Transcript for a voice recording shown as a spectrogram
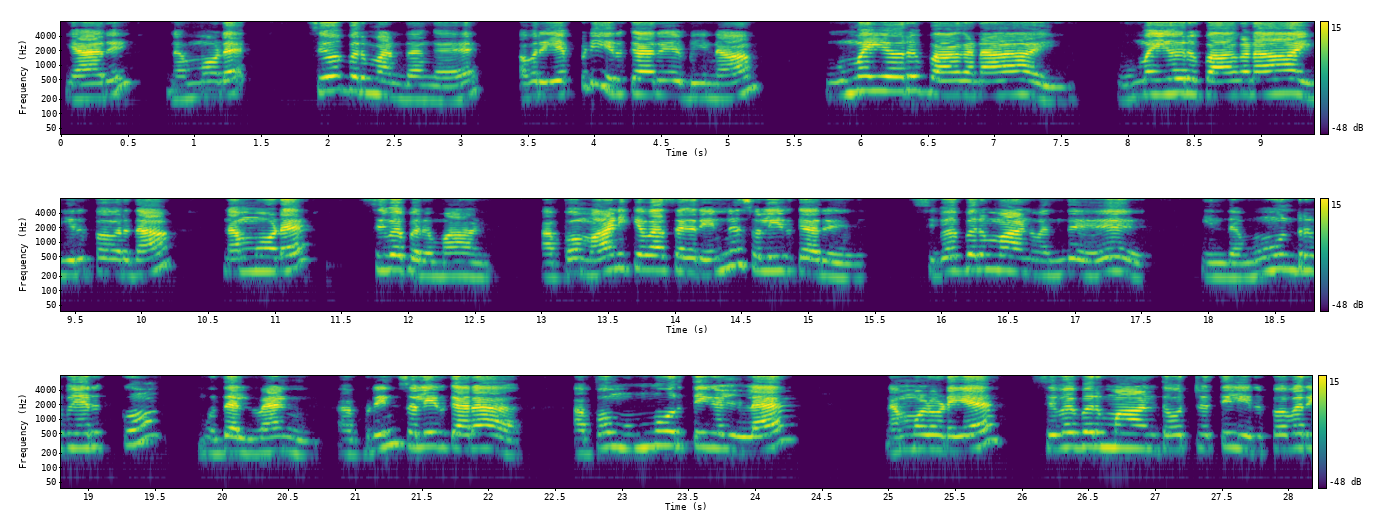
யாரு? நம்மோட சிவபெருமான் தாங்க. அவர் எப்படி இருக்காரு அப்படின்னா உமையொரு பாகனாய் உமையொரு பாகனாய் இருப்பவர் தான் நம்மோட சிவபெருமான். அப்போ மாணிக்க வாசகர் என்ன சொல்லியிருக்காரு? சிவபெருமான் வந்து இந்த மூன்று பேருக்கும் முதல்வன் அப்படின்னு சொல்லியிருக்காரா? அப்போ மும்மூர்த்திகள்ல நம்மளுடைய சிவபெருமான் தோற்றத்தில் இருப்பவர்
